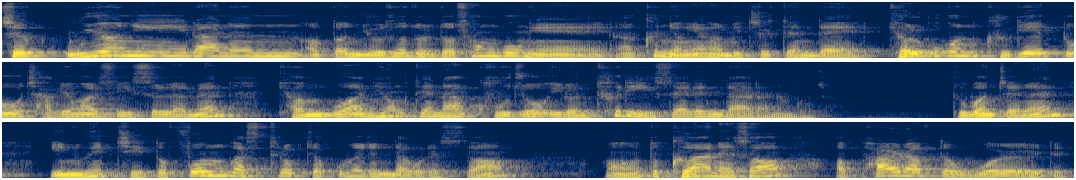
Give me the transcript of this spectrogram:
즉 우연이라는 어떤 요소들도 성공에 어, 큰 영향을 미칠 텐데 결국은 그게 또 작용할 수 있으려면 견고한 형태나 구조 이런 틀이 있어야 된다라는 거죠. 두 번째는 in which 또 폼과 스트럭처 꾸며준다고 그랬어. 어, 또 그 안에서 a part of the world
